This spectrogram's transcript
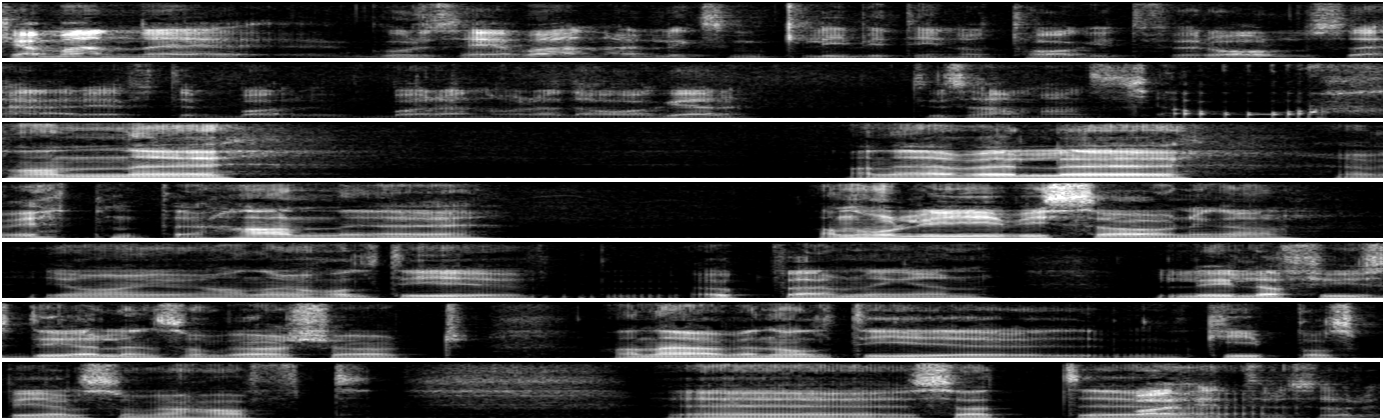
kan man... eh, Går det att säga vad han har liksom klivit in och tagit för roll så här efter bara, bara några dagar tillsammans? Ja, han... Eh, han är väl... Eh, jag vet inte. Han... Han håller i vissa övningar. Ja, han har ju hållit i uppvärmningen, lilla fysdelen som vi har kört. Han har även hållit i keepballspel som vi har haft. Så att... Vad heter det, sa du?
